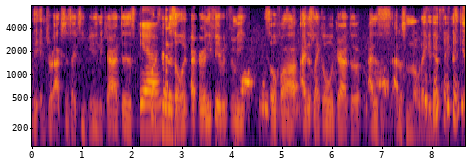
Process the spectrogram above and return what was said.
the interactions I see between the characters. Yeah, But that is an early favorite for me so far. I just like a whole character. I just I just know like it just it, it,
